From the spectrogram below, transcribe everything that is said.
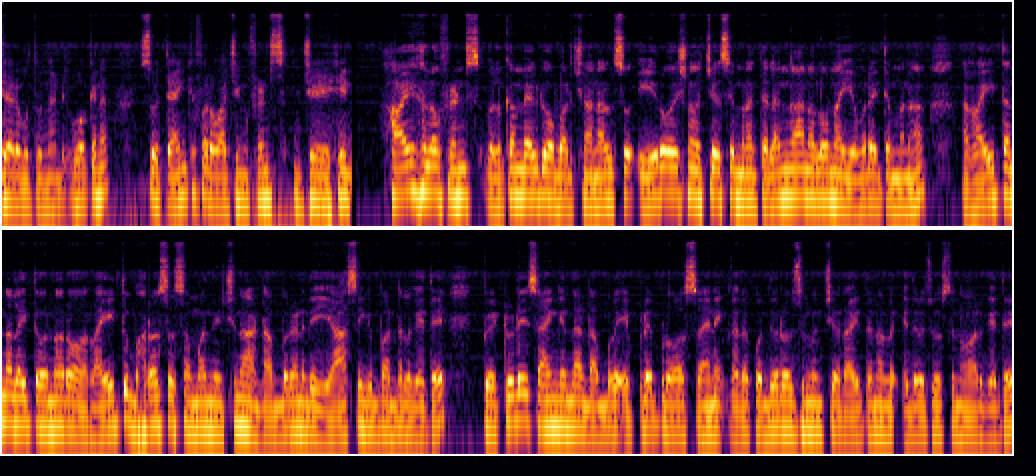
జరుగుతుందండి. ఓకేనా? So thank you for watching friends. జై Hind. Hi hello friends. Welcome back to our channel. So ఈ రోజున వచ్చేసి మన తెలంగాణలో ఉన్న ఎవరైతే మన రైతన్నలు అయితే ఉన్నారో రైతు భరోసా సంబంధించిన డబ్బులు అనేది యాసగి పంటలకైతే పెట్టుబడి సాయం కింద డబ్బులు ఎప్పుడెప్పుడు వస్తాయని గత కొద్ది రోజుల నుంచి రైతన్నలు ఎదురు చూస్తున్న వారికైతే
